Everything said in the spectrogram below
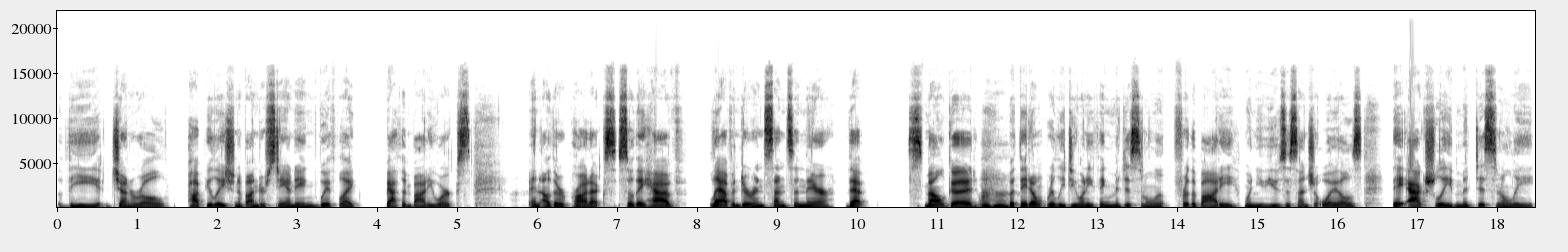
the general population of understanding with like Bath and Body Works and other products. So, they have lavender and scents in there that smell good, mm-hmm. but they don't really do anything medicinal for the body. When you use essential oils, they actually medicinally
